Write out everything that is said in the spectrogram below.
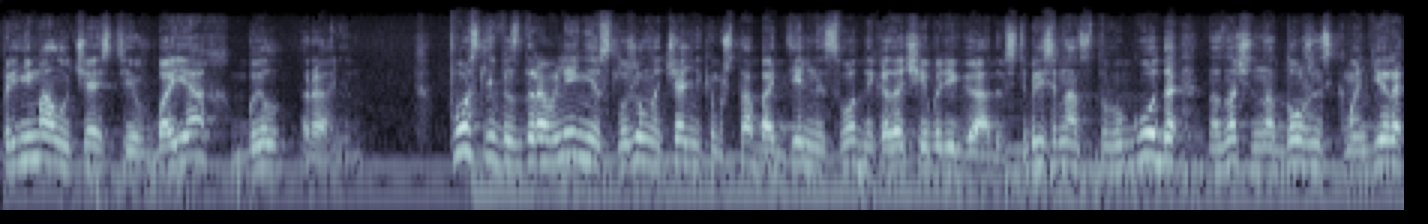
Принимал участие в боях, был ранен. После выздоровления служил начальником штаба отдельной сводной казачьей бригады. В сентябре 17 года назначен на должность командира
